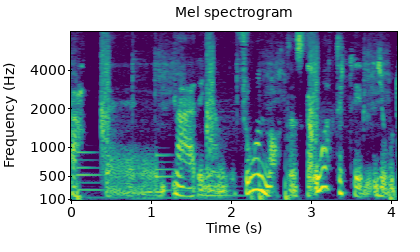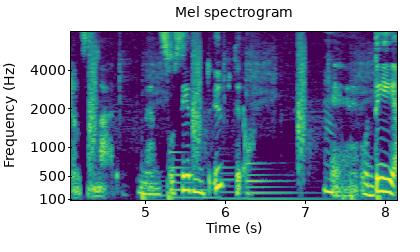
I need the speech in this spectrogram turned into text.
Att eh, näringen från maten ska åter till jorden som näring. Men så ser det inte ut idag. Eh, och det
